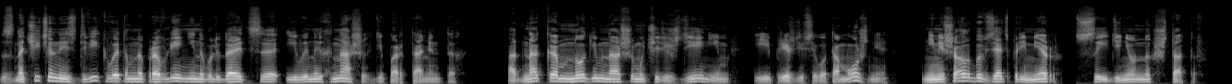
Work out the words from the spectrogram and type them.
Значительный сдвиг в этом направлении наблюдается и в иных наших департаментах. Однако многим нашим учреждениям, и прежде всего таможне, не мешало бы взять пример Соединенных Штатов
